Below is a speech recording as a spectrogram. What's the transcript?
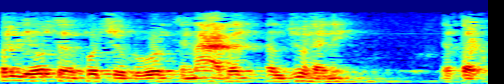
prvi o tome počeo govoriti Ma'bad al-Džuhani, je tako?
